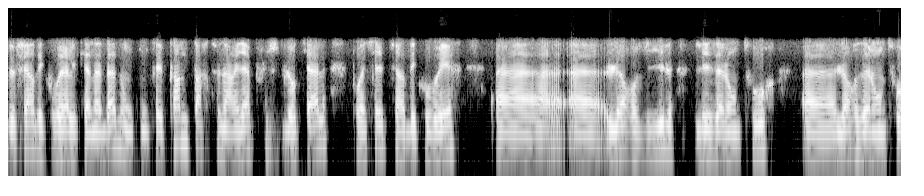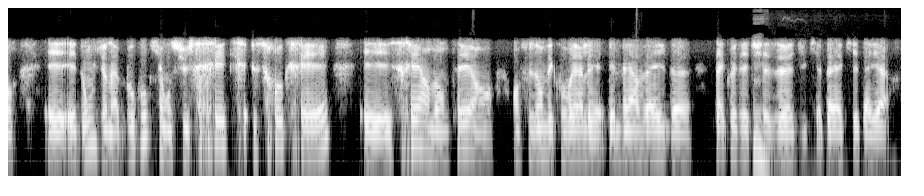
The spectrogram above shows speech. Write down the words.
de faire découvrir le Canada. Donc, on fait plein de partenariats plus locaux pour essayer de faire découvrir euh, euh, leur ville, les alentours, euh, leurs alentours. Et, et donc, il y en a beaucoup qui ont su se, récré- se recréer et se réinventer en, en faisant découvrir les, les merveilles d'à côté de chez eux, du Québec et d'ailleurs.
